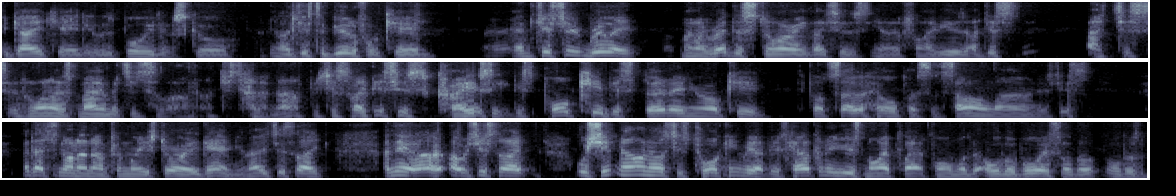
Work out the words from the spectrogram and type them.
a gay kid who was bullied at school. You know, just a beautiful kid, and just really when I read the story, this is you know five years. I just I just one of those moments. It's oh, I just had enough. It's just like this is crazy. This poor kid, this 13 year old kid, felt so helpless and so alone. It's just but that's not an unfamiliar story again, you know. It's just like, and then I, I, was just like, well, shit, no one else is talking about this. How can I use my platform or the, or the voice or the, or the, you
